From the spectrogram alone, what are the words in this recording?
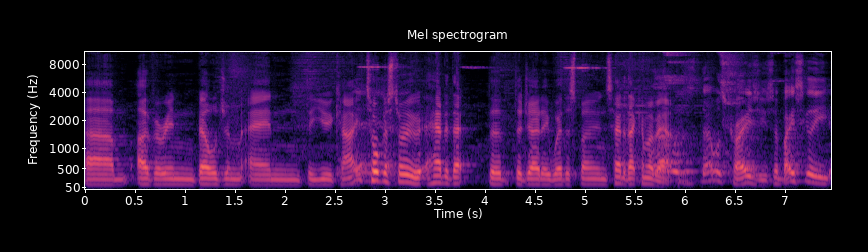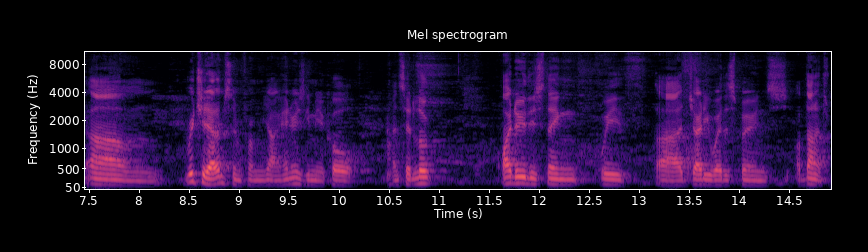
um, over in Belgium and the UK? Talk us through how did that the, the JD Wetherspoons? How did that come That about? was, that was crazy. So basically, um, Richard Adamson from Young Henry's gave me a call and said, "Look, I do this thing with uh, JD Wetherspoons. I've done it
